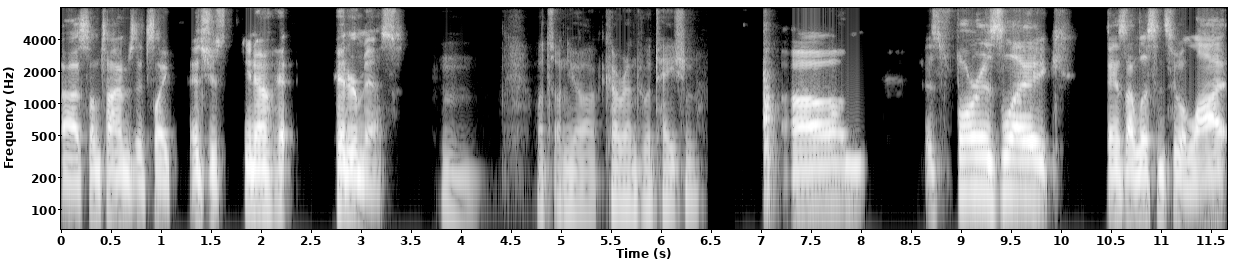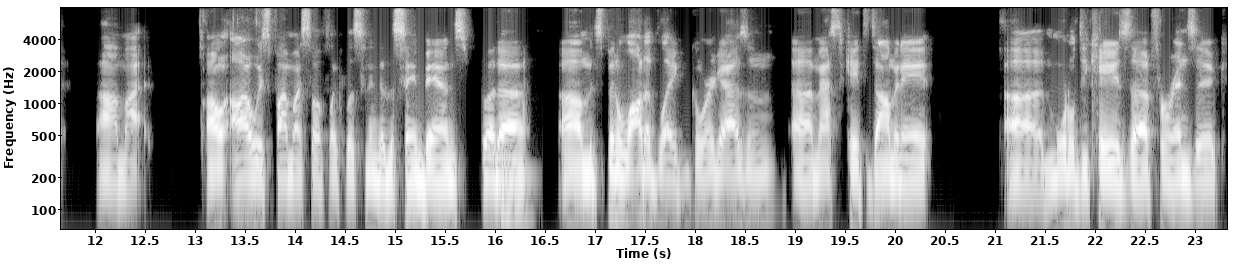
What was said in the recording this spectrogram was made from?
Uh, sometimes it's like it's just you know hit, hit or miss. Hmm. What's on your current rotation? Um, as far as like things I listen to a lot, um, I I, I always find myself like listening to the same bands, but uh, um, it's been a lot of like Gorgasm, uh, Masticate to Dominate, uh, Mortal Decay's uh, Forensic.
